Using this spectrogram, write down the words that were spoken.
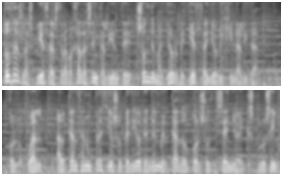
Todas las piezas trabajadas en caliente son de mayor belleza y originalidad, con lo cual alcanzan un precio superior en el mercado por su diseño exclusivo.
